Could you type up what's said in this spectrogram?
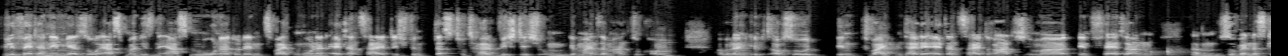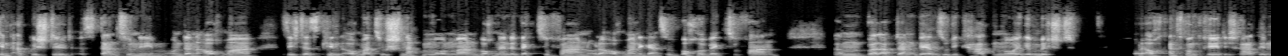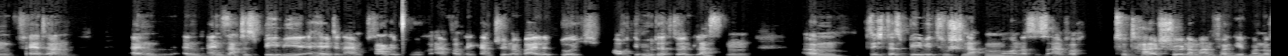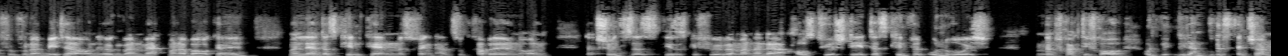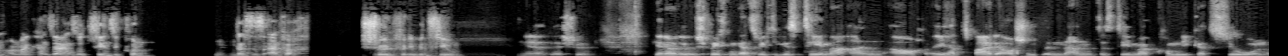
Viele Väter nehmen ja so erstmal diesen ersten Monat oder den zweiten Monat Elternzeit. Ich finde das total wichtig, um gemeinsam anzukommen. Aber dann gibt es auch so den zweiten Teil der Elternzeit, rate ich immer den Vätern, ähm, so wenn das Kind abgestillt ist, dann zu nehmen und dann auch mal sich das Kind auch mal zu schnappen und mal ein Wochenende wegzufahren oder auch mal eine ganze Woche wegzufahren, ähm, weil ab dann werden so die Karten neu gemischt. Oder auch ganz konkret, ich rate den Vätern, ein, ein, ein sattes Baby hält in einem Tragetuch einfach eine ganz schöne Weile durch. Auch die Mütter zu entlasten, ähm, sich das Baby zu schnappen und das ist einfach total schön. Am Anfang geht man nur 500 Meter und irgendwann merkt man aber, okay, man lernt das Kind kennen, es fängt an zu krabbeln und das Schönste ist dieses Gefühl, wenn man an der Haustür steht, das Kind wird unruhig und dann fragt die Frau, und wie, wie lange wird's denn schon? Und man kann sagen, so zehn Sekunden. Mhm. Das ist einfach schön für die Beziehung. Ja, sehr schön. Genau, du sprichst ein ganz wichtiges Thema an, auch, ihr habt es beide auch schon benannt, das Thema Kommunikation.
